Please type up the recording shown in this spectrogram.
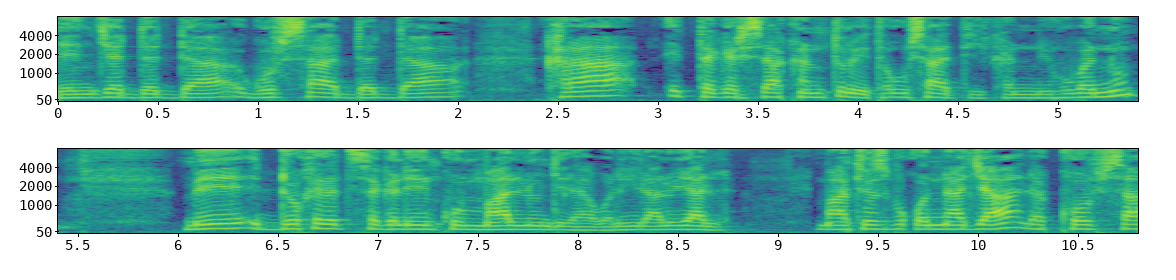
leenjii adda addaa gorsaa adda addaa karaa itti agarsiisaa kan ture ta'uu isaati kan hubannu. Mee iddoo kanatti sagaleen kun maal nuun jedha waliin ilaaluu yaalla maatiyoos boqonnaa ja'a lakkoofsa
